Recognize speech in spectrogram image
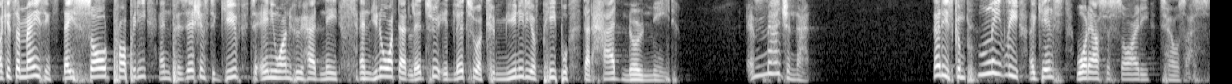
Like it's amazing. They sold property and possessions to give to anyone who had need. And you know what that led to? It led to a community of people that had no need. Imagine that. That is completely against what our society tells us.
